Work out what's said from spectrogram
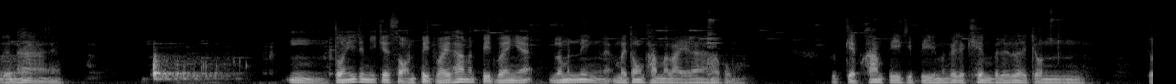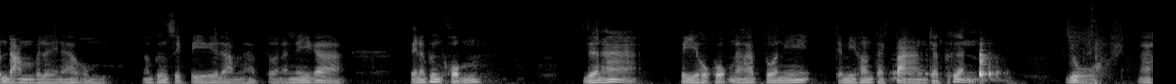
เดือนห้านะครับ อืม ตัวนี้จะมีเกสรปิดไว้ถ้ามันปิดไว้เงี้ย แล้วมันนิ่งนี่ยไม่ต้องทำอะไรแล้วนะครับ ผม คือเก็บข้ามปีกี่ปี มันก็จะเข้มไปเรื่อยๆจน จนดำไปเลยนะครับ ผมน้ำผึ้งสิบปีก็จะดำนะครับ ตัวนั้นนี้ก็เป็นน้ำผึ้งขม เดือนห้าปีหกหกนะครับ ตัวนี้ จะมีความแตกต่างจากเพื่อนอยู่นะ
